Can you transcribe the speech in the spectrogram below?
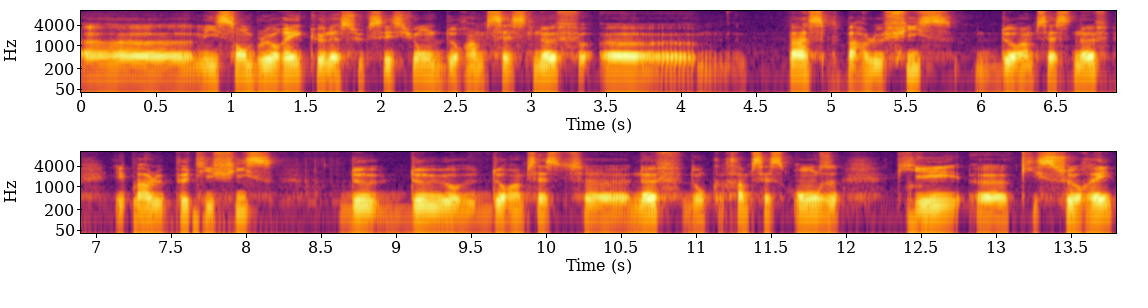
mais il semblerait que la succession de Ramsès IX passe par le fils de Ramsès IX et par le petit-fils de, Ramsès IX, donc Ramsès XI, qui, euh, qui serait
